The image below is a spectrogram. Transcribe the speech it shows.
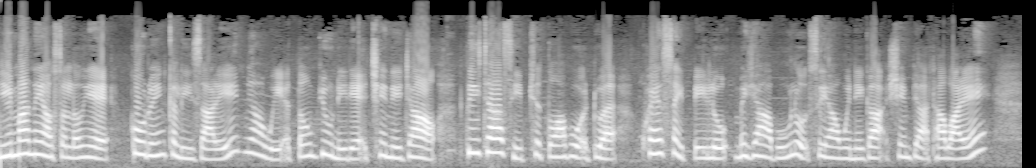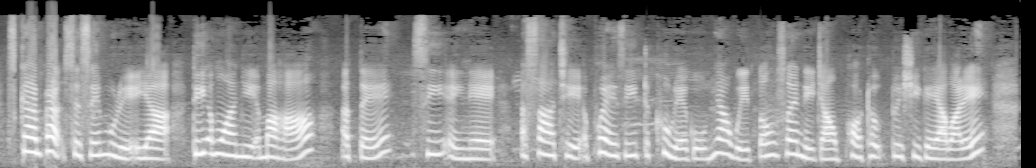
ညီမနှစ်ယောက်စလုံးရဲ့ကိုရင်းကလီစာတွေမျှဝေအသုံးပြုနေတဲ့အခြေအနေကြောင့်တီးခြားစီဖြစ်သွားဖို့အတွက်ခွဲစိတ်ပေးလို့မရဘူးလို့ဆရာဝန်တွေကရှင်းပြထားပါတယ်။စကန်ဖတ်စစ်ဆေးမှုတွေအရဒီအမွှာညီအမဟာအသက်စီးအိမ်နဲ့အစာချေအဖွဲ့အစည်းတစ်ခုတည်းကိုမျှဝေသုံးစွဲနေကြောင်းဖော်ထုတ်တွေ့ရှိခဲ့ရပါတယ်။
